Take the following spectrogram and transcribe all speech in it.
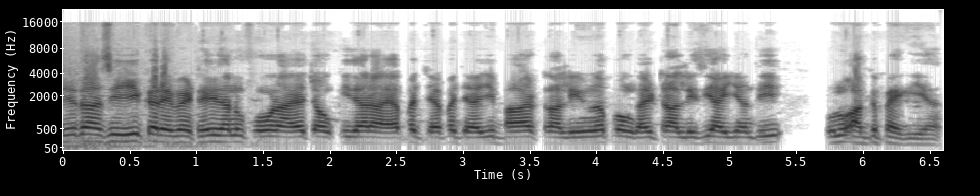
ਇਹ ਤਾਂ ਅਸੀਂ ਜੀ ਘਰੇ ਬੈਠੇ ਸੀ ਸਾਨੂੰ ਫੋਨ ਆਇਆ ਚੌਕੀਦਾਰ ਆਇਆ ਭੱਜਿਆ ਭੱਜਿਆ ਜੀ ਬਾਹਰ ਟਰਾਲੀ ਨੂੰ ਨਾ ਭੋਂਗਾ ਦੀ ਟਰਾਲੀ ਸੀ ਆਈ ਜਾਂਦੀ ਉਹਨੂੰ ਅੱਗ ਪੈ ਗਈ ਆ।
